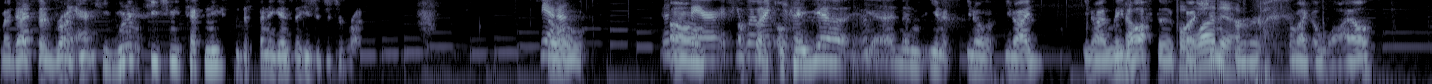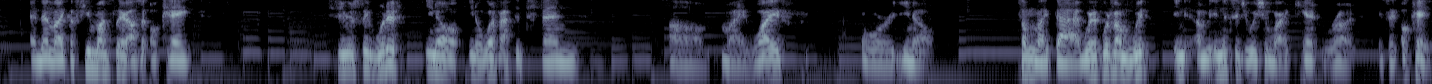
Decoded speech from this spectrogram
My dad That's said, "Run." He, he wouldn't teach me techniques to defend against it. He said, "Just to run." Yeah, So That's um, fair. If I you was were like, my kid, okay, I'd say yeah, yeah, and then you know, you know, you know, I, you know, I laid Yeah, off the question for, for like a while, and then like a few months later, I was like, okay, seriously, what if you know, you know, what if I have to defend um, my wife, or you know, something like that? What if, what if I'm with, in, I'm in a situation where I can't run? It's like, okay,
